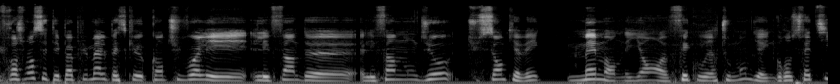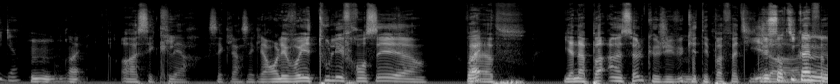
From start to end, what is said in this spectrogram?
franchement, c'était pas plus mal parce que quand tu vois les, les, fins, de, les fins de mondiaux, tu sens qu'il y avait, même en ayant fait courir tout le monde, il y a une grosse fatigue. hein. Mm, ouais. Ah, c'est clair, c'est clair, c'est clair. On les voyait tous les Français. euh, Ouais. pff, Il y en a pas un seul que j'ai vu qui Mm. était pas fatigué. J'ai senti quand même,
